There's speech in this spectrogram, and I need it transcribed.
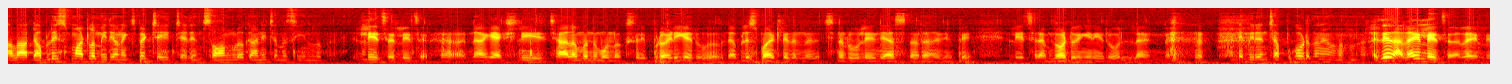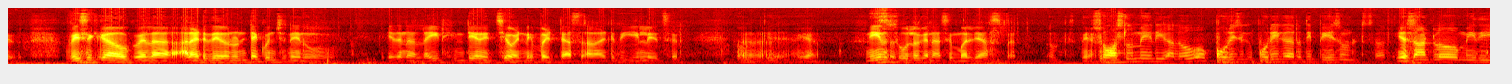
అలా డబుల్ స్మార్ట్లో మీరు ఏమైనా ఎక్స్పెక్ట్ చేయొచ్చేది? సాంగ్లో కానీ చిన్న సీన్లో కానీ? లేదు సార్ లేదు సార్. నాకు యాక్చువల్లీ చాలా మంది మొన్న ఒకసారి ఇప్పుడు అడిగారు డబుల్ స్మార్ట్ లేదన్న చిన్న రోల్ ఏం చేస్తున్నారా అని చెప్పి. లేదు sir I'm not doing any role and అంటే మీరేం చెప్పకూడదని ఏమైనా ఉన్నారు లేదు అలా ఏం లేదు సార్ అలా ఏం లేదు. బేసిక్గా ఒకవేళ అలాంటిది ఏమైనా ఉంటే కొంచెం నేను ఏదైనా లైట్ హింట్ ఏమైనా ఇచ్చేవాడిని బట్ అసలు అలాంటిది ఏం లేదు సార్. నేను సోలోగా నా సినిమాలు చేస్తున్నాను. సోషల్ మీడియాలో పూరి పూరి గారిది పేజ్ ఉంటుంది సార్. దాంట్లో మీది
